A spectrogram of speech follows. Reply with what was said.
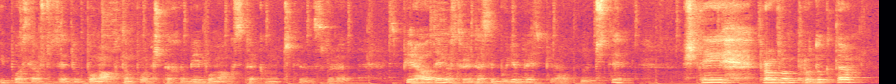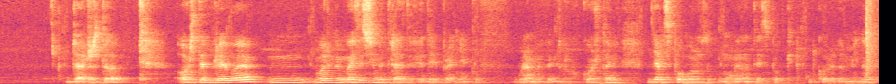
и после още взето по-малко тампончета хъби и по-малко си търкам очите, да сваля спиралата и настроя да се будя без спиралата до очите. Ще пробвам продукта Джаджда. Още време, може би месец ще ме трябва да видя да прави някакъв голям ефект върху кожата ми. Надявам се по-бързо да помогна на тези пъпки тук отгоре да минат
